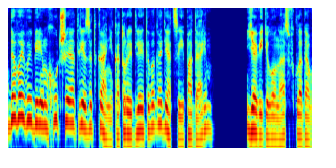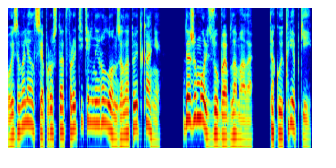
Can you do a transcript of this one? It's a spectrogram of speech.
Давай выберем худшие отрезы ткани, которые для этого годятся, и подарим. Я видел, у нас в кладовой завалялся просто отвратительный рулон золотой ткани. Даже моль зубы обломала. Такой крепкий.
